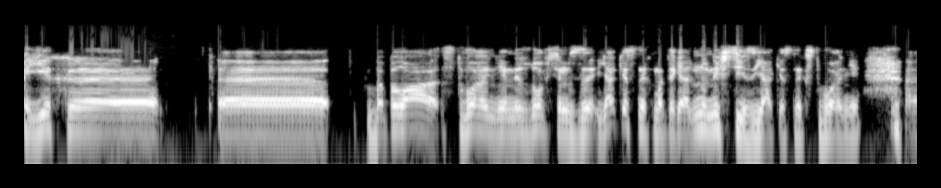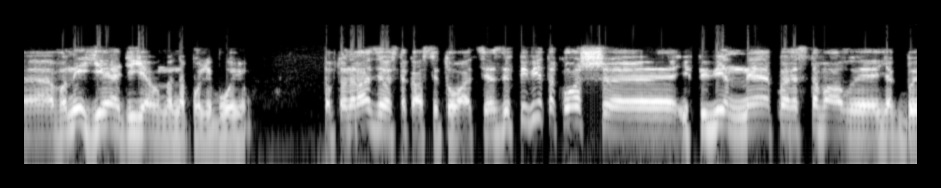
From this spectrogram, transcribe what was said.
їх е, е, БПЛА створені не зовсім з якісних матеріалів, ну не всі з якісних створені, е, вони є дієвими на полі бою. Тобто наразі ось така ситуація. З FPV також е, FPV не переставали якби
